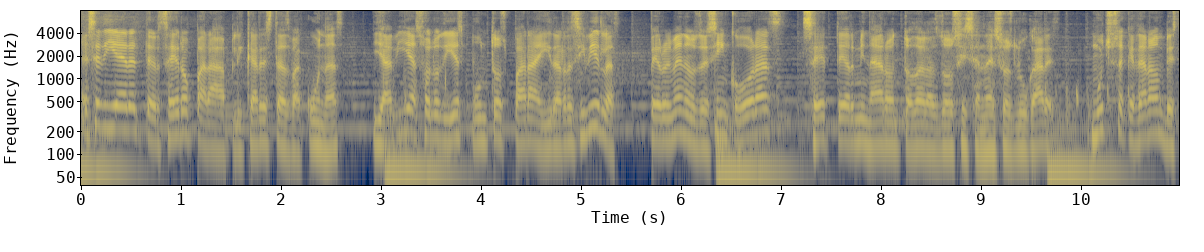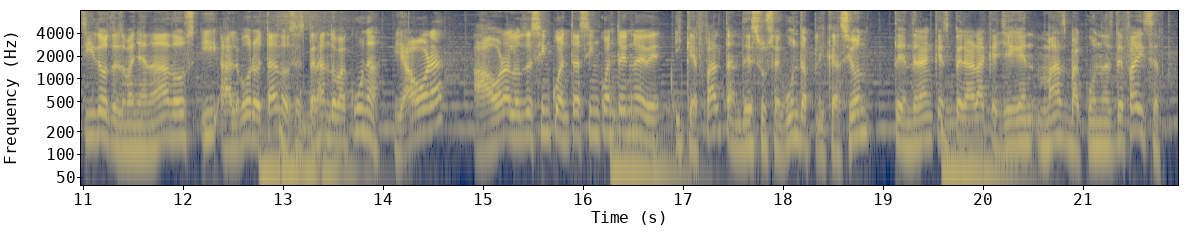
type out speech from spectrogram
Ese día era el tercero para aplicar estas vacunas y había solo 10 puntos para ir a recibirlas, pero en menos de 5 horas se terminaron todas las dosis en esos lugares. Muchos se quedaron vestidos desmañanados y alborotados esperando vacuna y ahora Ahora los de 50 a 59 y que faltan de su segunda aplicación tendrán que esperar a que lleguen más vacunas de Pfizer.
